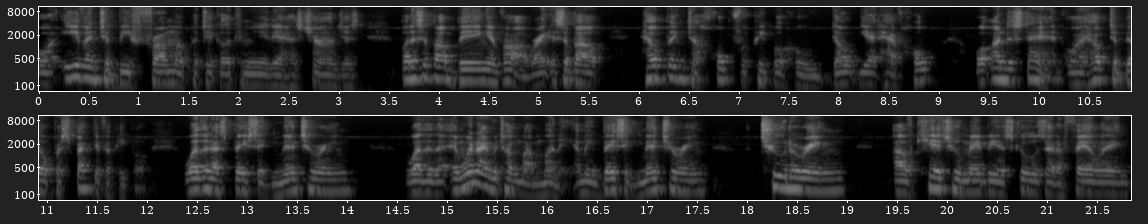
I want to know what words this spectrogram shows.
or even to be from a particular community that has challenges, but it's about being involved, right? It's about helping to hope for people who don't yet have hope or understand or help to build perspective for people whether that's basic mentoring whether that and we're not even talking about money i mean basic mentoring tutoring of kids who may be in schools that are failing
